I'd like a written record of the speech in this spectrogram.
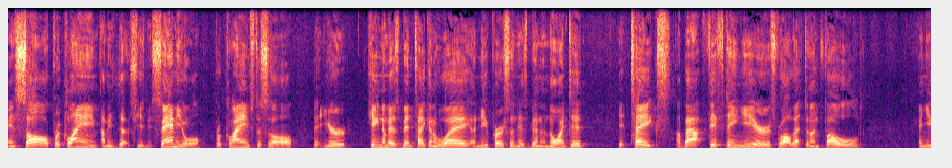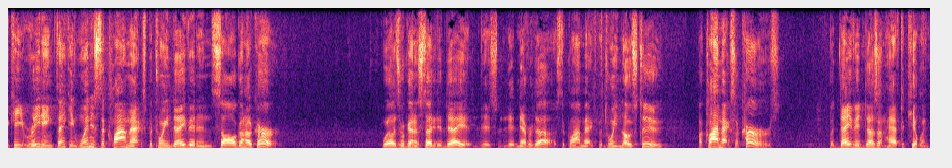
and Saul proclaims, I mean, excuse me, Samuel proclaims to Saul that your kingdom has been taken away, a new person has been anointed. It takes about 15 years for all that to unfold. And you keep reading, thinking, when is the climax between David and Saul going to occur? Well, as we're going to study today, it, it never does. The climax between those two, a climax occurs, but David doesn't have to kill him.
